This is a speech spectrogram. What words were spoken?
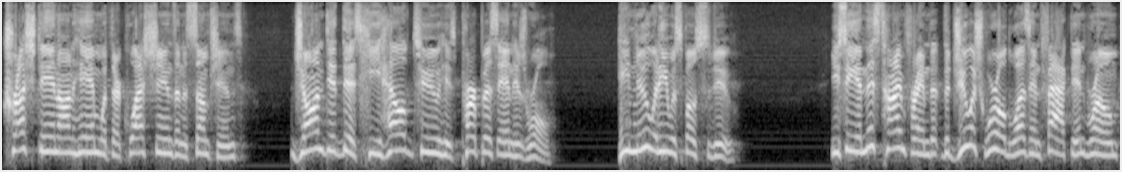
crushed in on him with their questions and assumptions, John did this. He held to his purpose and his role. He knew what he was supposed to do. You see, in this time frame, that the Jewish world was in fact in Rome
